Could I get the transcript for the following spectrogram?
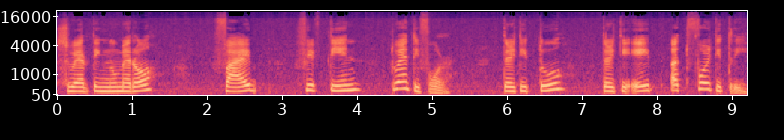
Swerting numero 5, 15, 24, 32, 38 at 43.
